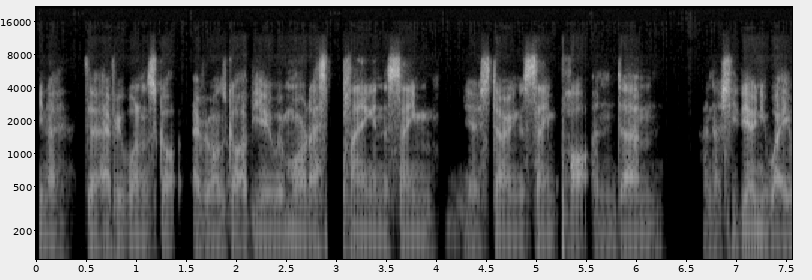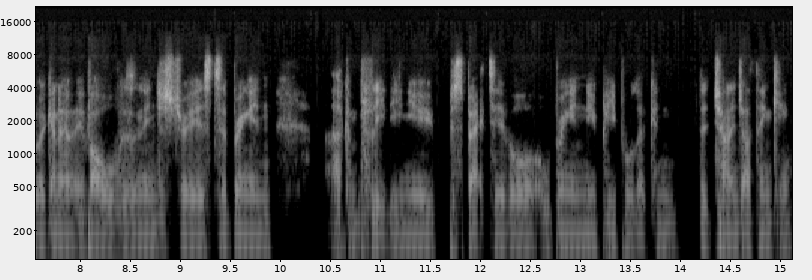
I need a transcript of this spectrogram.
you know that everyone's got everyone's got a view. We're more or less playing in the same, you know, stirring the same pot, and um, and actually the only way we're going to evolve as an industry is to bring in a completely new perspective or, or bring in new people that can that challenge our thinking.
